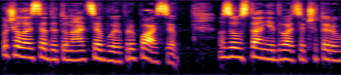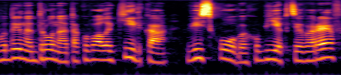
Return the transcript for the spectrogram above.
почалася детонація боєприпасів. За останні 24 години дрони атакували кілька військових об'єктів РФ.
